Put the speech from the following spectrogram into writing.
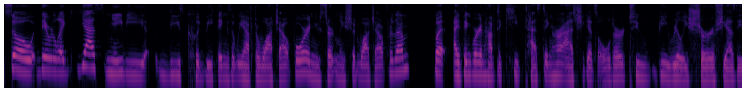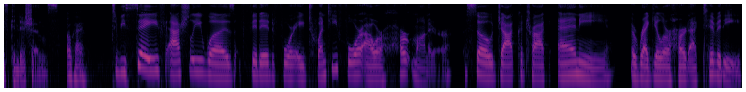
So they were like, yes, maybe these could be things that we have to watch out for, and you certainly should watch out for them. But I think we're going to have to keep testing her as she gets older to be really sure if she has these conditions. Okay. To be safe, Ashley was fitted for a 24 hour heart monitor. So Jack could track any irregular heart activity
